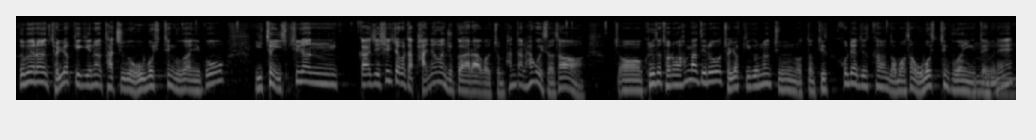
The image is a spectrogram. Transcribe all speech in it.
그러면은 전력기기는 다 지금 오버슈팅 구간이고 2027년까지 실적을 다 반영한 주가라고 좀 판단을 하고 있어서 어 그래서 저는 한마디로 전력기구는 지금 어떤 디스, 코리아 디스카운트 넘어서 오버슈팅 구간이기 때문에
